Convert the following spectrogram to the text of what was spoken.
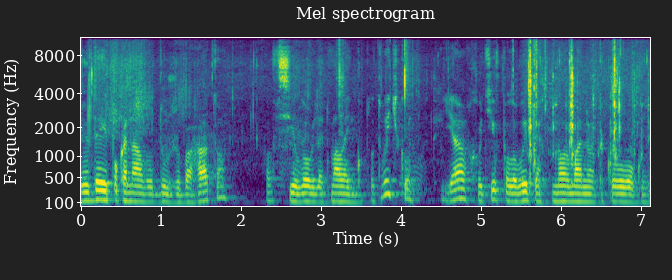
Людей по каналу дуже багато. Всі ловлять маленьку плотвичку. Я хотів половити нормального такого окуня.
